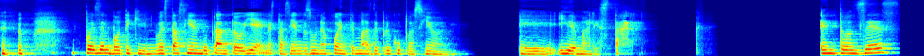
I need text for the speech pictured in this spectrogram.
pues el botiquín no está haciendo tanto bien, está haciendo una fuente más de preocupación eh, y de malestar. Entonces,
